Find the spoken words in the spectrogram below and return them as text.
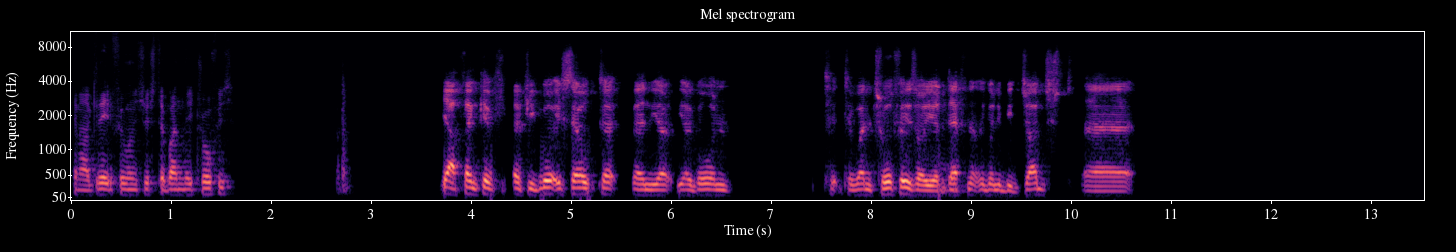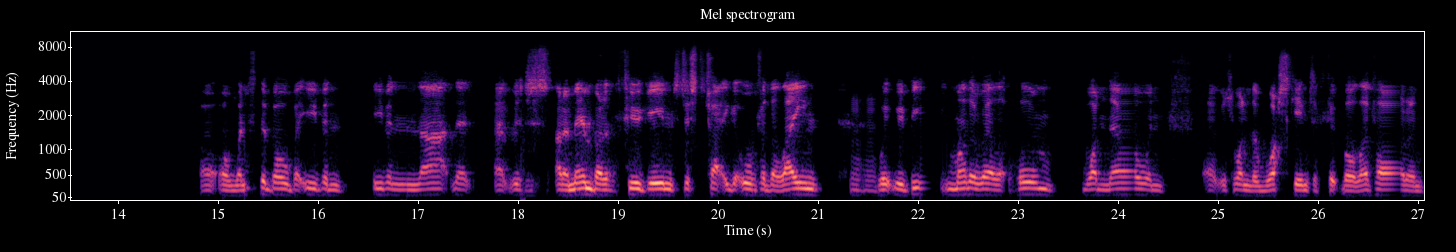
kind of great feelings just to win the trophies? Yeah, I think if, if you go to Celtic, then you're you're going to, to win trophies, or you're definitely going to be judged uh, on win the ball. But even even that, that it was I remember a few games just trying to get over the line. Mm-hmm. We, we beat Motherwell at home 1 0, and it was one of the worst games of football ever. And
